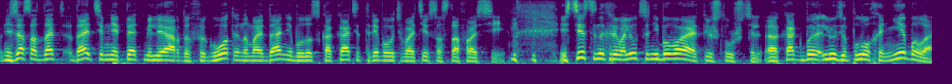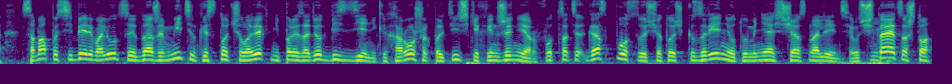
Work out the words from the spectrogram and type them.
нельзя создать, дайте мне 5 миллиардов и год, и на Майдане будут скакать и требовать войти в состав России. Естественных революций не бывает, пишет слушатель. А как бы людям плохо не было, сама по себе революция и даже митинг из 100 человек не произойдет без денег и хороших политических инженеров. Вот, кстати, господствующая точка зрения вот у меня сейчас на ленте. Вот считается, что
